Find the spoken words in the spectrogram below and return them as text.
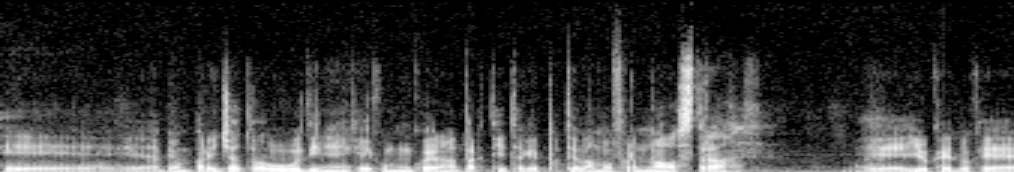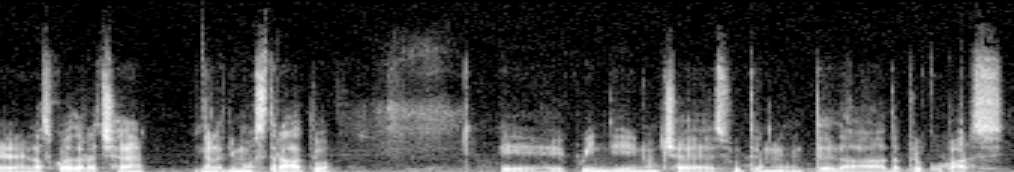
e abbiamo pareggiato a Udine, che comunque era una partita che potevamo far nostra. E io credo che la squadra c'è, l'ha dimostrato e quindi non c'è assolutamente da, da preoccuparsi.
